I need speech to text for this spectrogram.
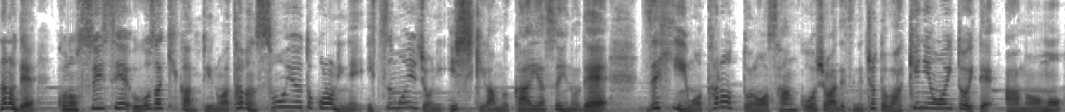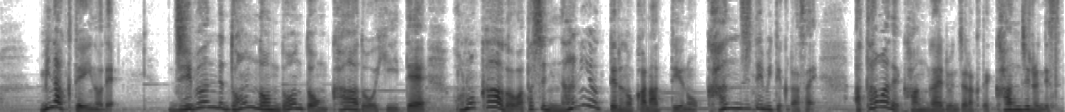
なので、この水星魚座期間っていうのは多分そういうところにね、いつも以上に意識が向かいやすいので、ぜひもうタロットの参考書はですね、ちょっと脇に置いといて、あの、もう見なくていいので、自分でどんどんどんどんカードを引いて、このカード私に何言ってるのかなっていうのを感じてみてください。頭で考えるんじゃなくて感じるんです。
